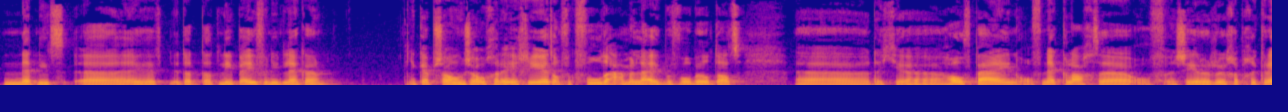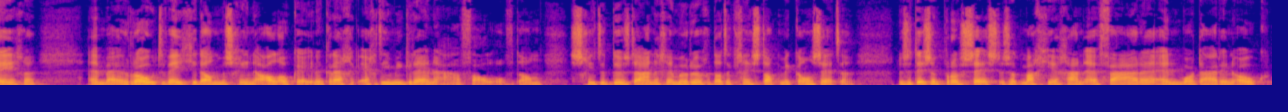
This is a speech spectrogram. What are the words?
net niet, uh, heeft, dat, dat liep even niet lekker. Ik heb zo en zo gereageerd, of ik voelde aan mijn lijf bijvoorbeeld dat, uh, dat je hoofdpijn of nekklachten of een zere rug hebt gekregen. En bij rood weet je dan misschien al, oké, dan krijg ik echt die migraineaanval. Of dan schiet het dusdanig in mijn rug dat ik geen stap meer kan zetten. Dus het is een proces, dus dat mag je gaan ervaren en word daarin ook...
